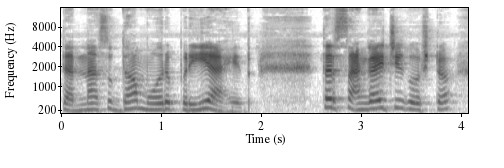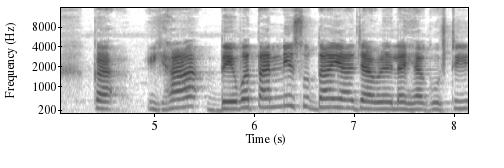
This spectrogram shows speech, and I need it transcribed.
त्यांना सुद्धा मोर प्रिय आहेत. तर सांगायची गोष्ट का ह्या देवतांनी सुद्धा या ज्या वेळेला ह्या गोष्टी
